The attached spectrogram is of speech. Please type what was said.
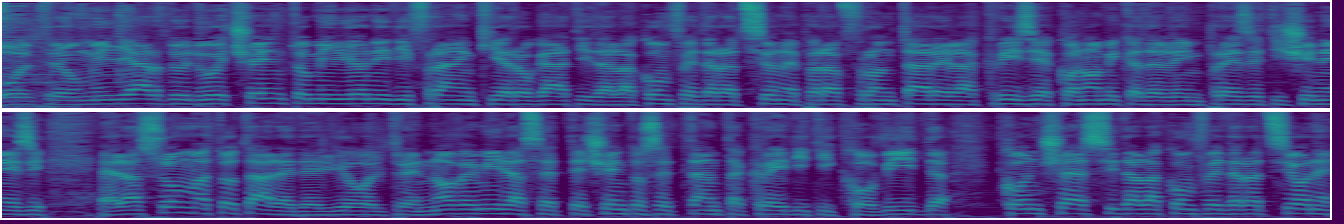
Oltre un miliardo e 200 milioni di franchi erogati dalla Confederazione per affrontare la crisi economica delle imprese ticinesi è la somma totale degli oltre 9.770 crediti Covid concessi dalla Confederazione.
